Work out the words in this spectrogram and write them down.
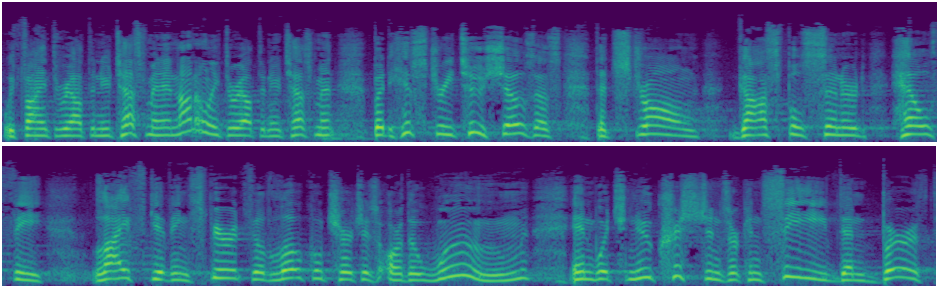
we find throughout the New Testament. And not only throughout the New Testament, but history too shows us that strong, gospel centered, healthy, life giving, spirit filled local churches are the womb in which new Christians are conceived and birthed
